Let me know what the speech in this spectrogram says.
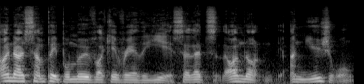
I know some people move like every other year, so that's I'm not unusual.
